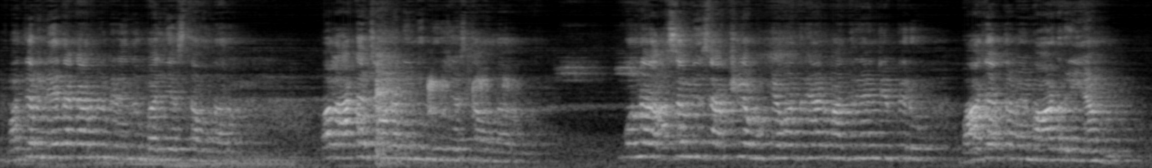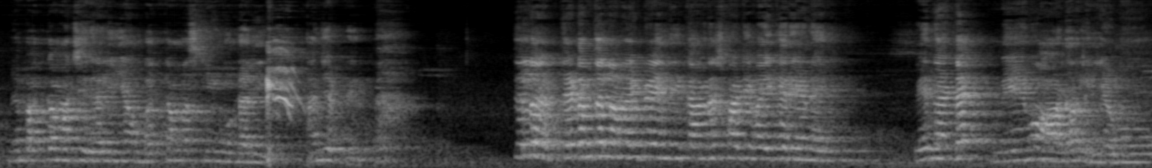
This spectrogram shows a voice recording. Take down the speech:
మధ్యలో నేత కార్మికులు ఎందుకు బంద్ చేస్తూ ఉన్నారు? వాళ్ళు ఆకలి చావడానికి ఎందుకు గురి చేస్తూ ఉన్నారు? మొన్న అసెంబ్లీ సాక్షిగా ముఖ్యమంత్రి గారు మంత్రి అని చెప్పారు భాజపా మేము ఆర్డర్ ఇయ్యాం మేము బతుకమ్మ చీరలు ఇయ్యాం బతుకమ్మ స్కీమ్ ఉండాలి. అని చెప్పారు. తెల్ల తేటం తెల్లం అయిపోయింది. కాంగ్రెస్ పార్టీ వైఖరి అనేది. ఏంటంటే మేము ఆర్డర్లు ఇయ్యము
